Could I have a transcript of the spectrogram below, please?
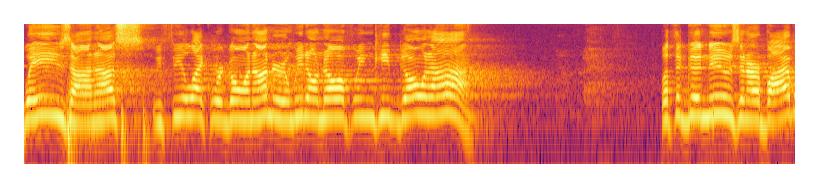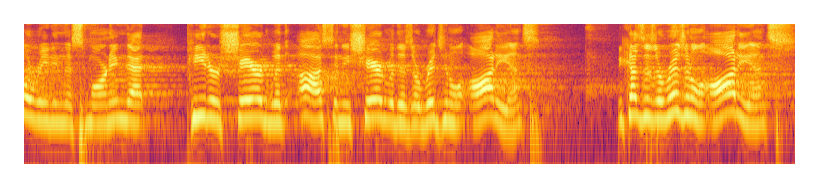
weighs on us, we feel like we're going under and we don't know if we can keep going on. But the good news in our Bible reading this morning that Peter shared with us and he shared with his original audience, because his original audience,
